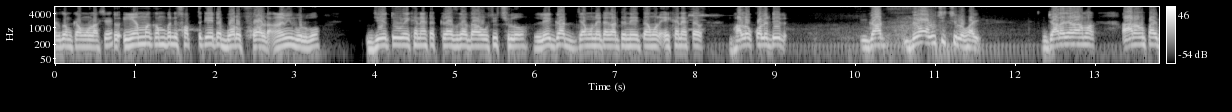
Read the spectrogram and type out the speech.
একদম কেমন লাগছে। তো ইয়াম্মা কোম্পানি সব থেকে এটা বড় ফল্ট আমি বলব, যেহেতু এখানে একটা ক্র্যাশ গার্ড দেওয়া উচিত ছিল লেগ গার্ড যেমন এটা গাড়িতে নেই, তেমন এখানে একটা ভালো কোয়ালিটির গার্ড দেওয়া উচিত ছিল ভাই। যারা যারা আমার আর ওয়ান ফাইভ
